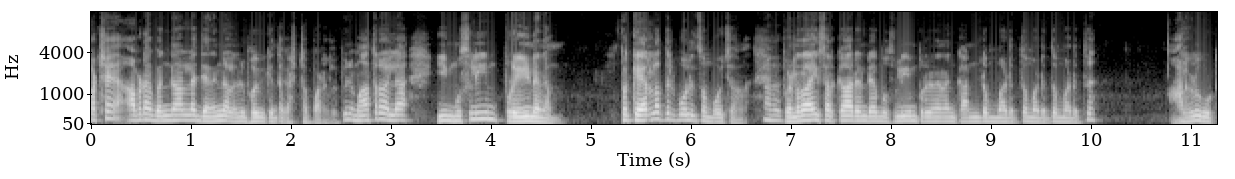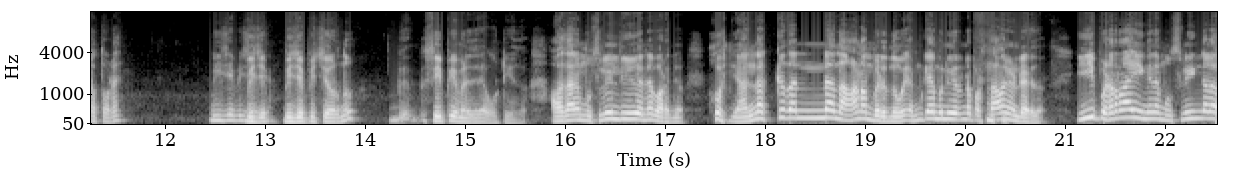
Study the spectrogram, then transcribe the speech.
പക്ഷേ അവിടെ ബംഗാളിലെ ജനങ്ങൾ അനുഭവിക്കുന്ന കഷ്ടപ്പാടുകൾ. പിന്നെ മാത്രമല്ല ഈ മുസ്ലിം പ്രീണനം ഇപ്പോൾ കേരളത്തിൽ പോലും സംഭവിച്ചതാണ്. പിണറായി സർക്കാരിന്റെ മുസ്ലിം പ്രീണനം കണ്ടും മടുത്തും മടുത്തും മടുത്ത് ആളുകൾ കൂട്ടത്തോടെ B J P B J B J P ചേർന്നു. സി പി എമ്മിനെതിരെ വോട്ട് ചെയ്തു. അവസാനം മുസ്ലിം ലീഗ് തന്നെ പറഞ്ഞു ഓ ഞങ്ങൾക്ക് തന്നെ നാണം വരുന്നു. എം കെ മുനീറിന്റെ പ്രസ്താവന ഉണ്ടായിരുന്നു. ഈ പിണറായി ഇങ്ങനെ മുസ്ലിങ്ങളെ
